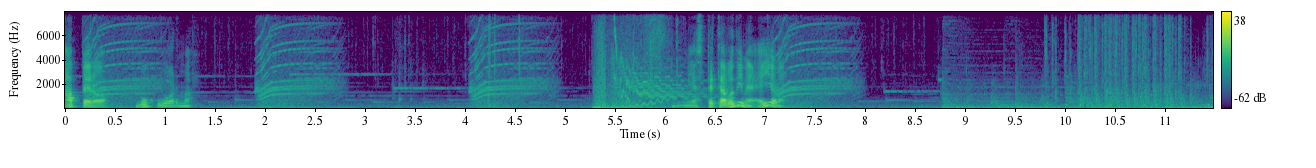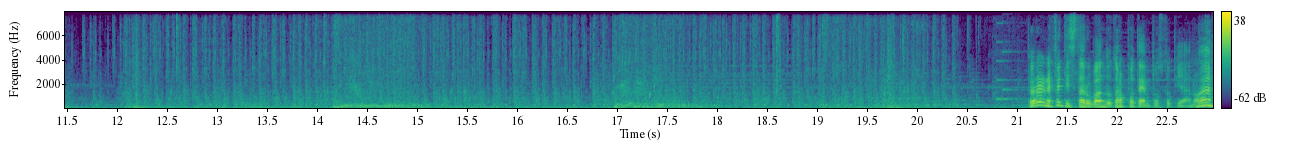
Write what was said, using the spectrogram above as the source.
Ah però Bookworm. Mi aspettavo di meglio, ma... Però in effetti sta rubando troppo tempo sto piano, eh?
